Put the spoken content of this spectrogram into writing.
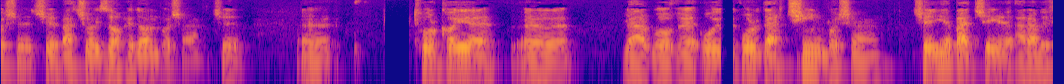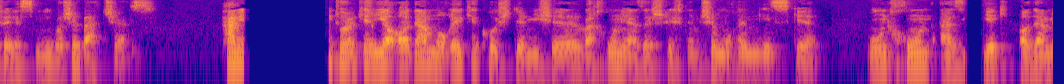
باشه چه بچه های زاهدان باشن چه ترک های در واقع اویغور در چین باشن. چه یه بچه عرب فلسطینی باشه بچه است. همینطور که یه آدم موقعی که کشته میشه و خونی ازش ریخته میشه مهم نیست که اون خون از یک آدم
